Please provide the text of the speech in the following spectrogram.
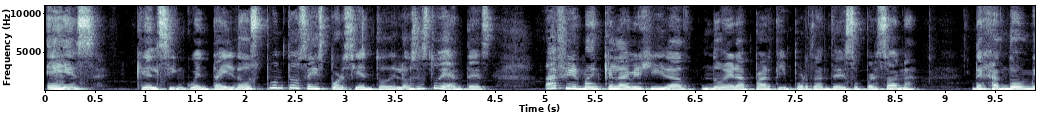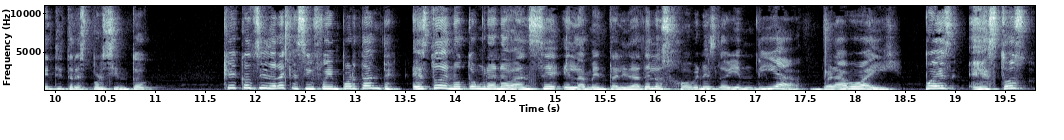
es que el 52.6% de los estudiantes afirman que la virginidad no era parte importante de su persona, dejando un 23% que considera que sí fue importante. Esto denota un gran avance en la mentalidad de los jóvenes de hoy en día. Bravo ahí. Pues estos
